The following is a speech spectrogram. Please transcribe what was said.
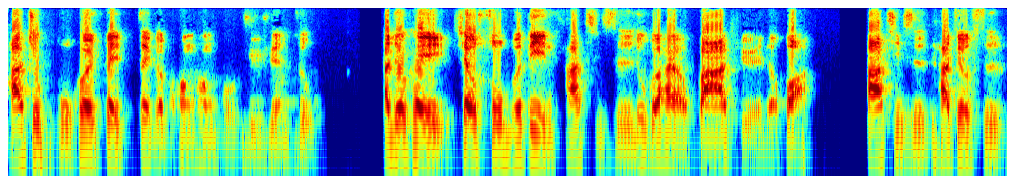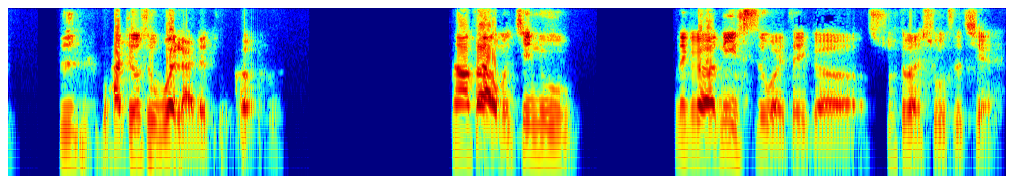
他就不会被这个框框所局限住，他就可以，就说不定他其实如果他有发掘的话，他其实他就是是，他就是未来的主客。那在我们进入那个逆思维这个书这本书之前，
